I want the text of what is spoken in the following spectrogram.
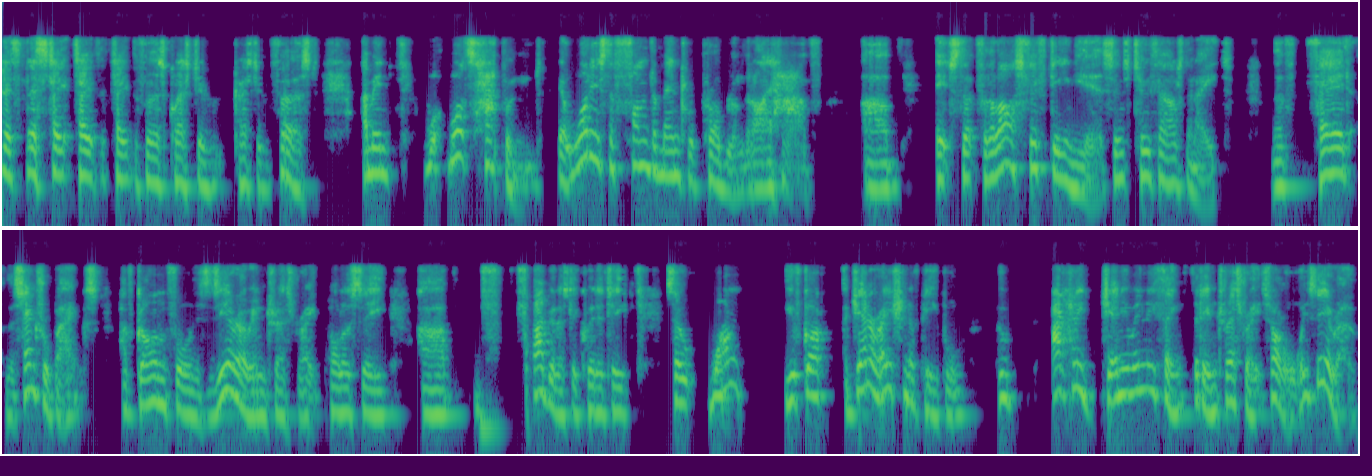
let's let's take take take the first question question first. I mean, what, what's happened? You know, what is the fundamental problem that I have um, it's that for the last 15 years, since 2008, the Fed, the central banks have gone for this zero interest rate policy, uh, fabulous liquidity. So, one, you've got a generation of people who actually genuinely think that interest rates are always zero.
